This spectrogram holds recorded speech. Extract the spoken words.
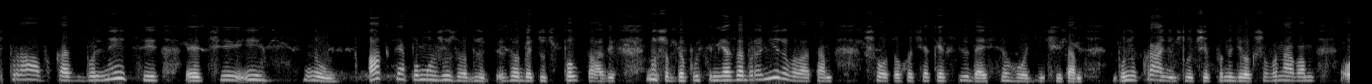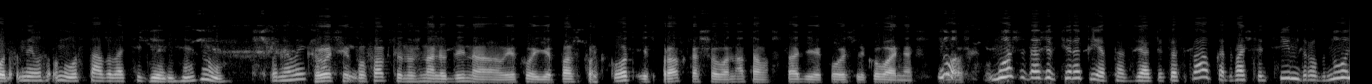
справка з больниці, е, чи і ну акт я поможу зроблю зробити тут в Полтаві. Ну щоб, допустим, я забронірувала там що то, хоч якихось людей сьогодні, чи там, бо ну в крайньому случаї в понеділок, щоб вона вам от, не ну, оставила ці деньги. Ну, поняли? Коротше, по факту нужна людина, у якої є паспорт-код і справка, що вона там в стадії якогось лікування. Ну, Може навіть в терапевта взяти. Це справка 27, дроб 0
